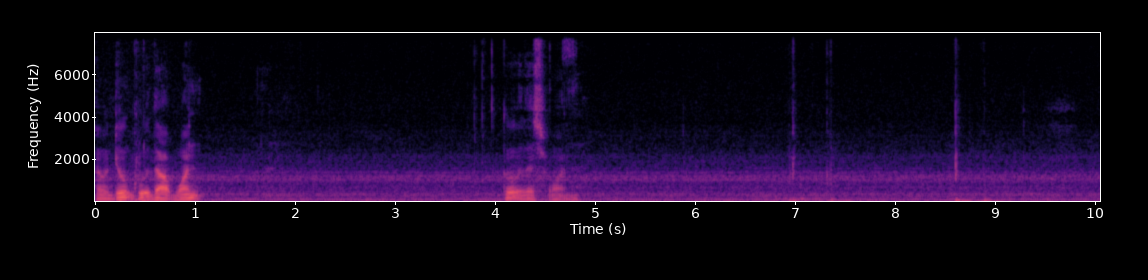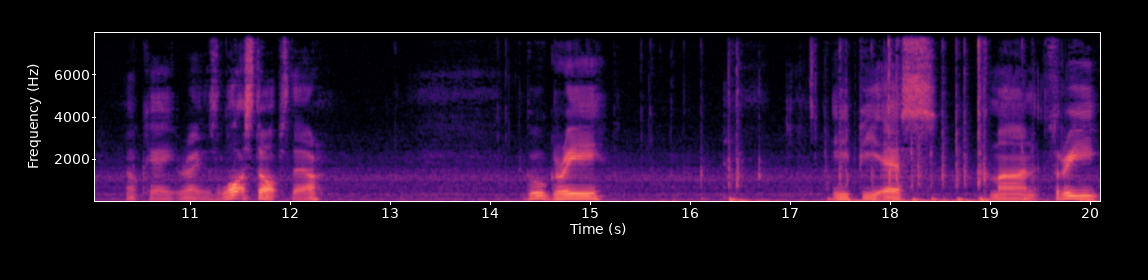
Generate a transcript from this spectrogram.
No, don't go to that one. Go to this one. Okay, right, there's a lot of stops there. Go grey. EPS man 3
